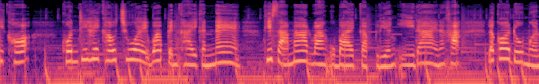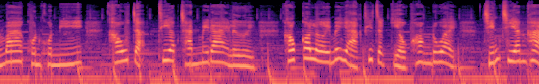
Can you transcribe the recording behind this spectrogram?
วิเคราะห์ คนที่ให้เขาช่วยว่าเป็นใครกันแน่ ที่สามารถวางอุบายกับเลี้ยงอีได้นะคะ แล้วก็ดูเหมือนว่าคนคนนี้เขาจะเทียบชั้นไม่ได้เลย เขาก็เลยไม่อยากที่จะเกี่ยวข้องด้วย ชินเชียนค่ะ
